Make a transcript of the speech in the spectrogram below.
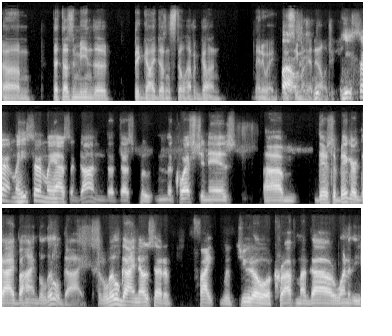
Um, that doesn't mean the big guy doesn't still have a gun. Anyway, Well, you see my analogy. He certainly he certainly has a gun that does Putin. The question is, um, there's a bigger guy behind the little guy. So the little guy knows how to fight with judo or Krav Maga or one of these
